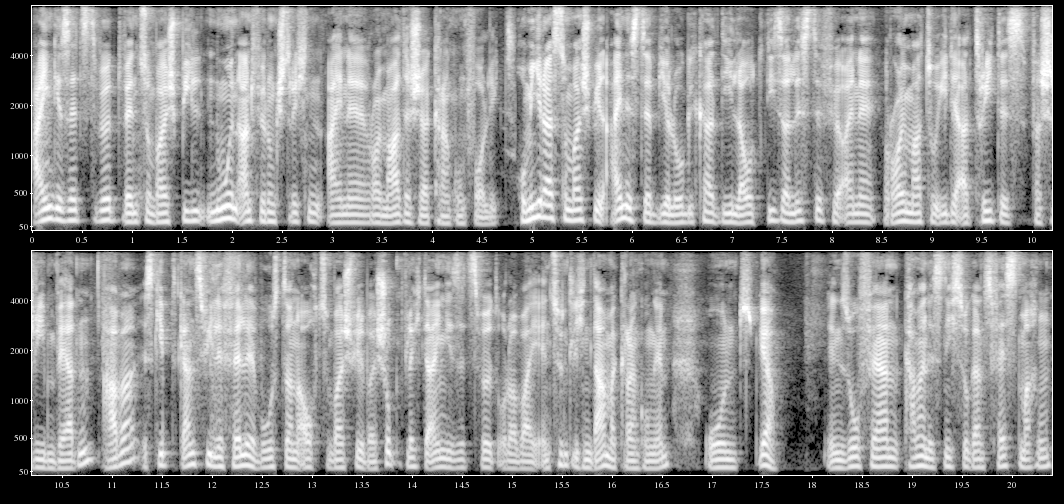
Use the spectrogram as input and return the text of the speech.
eingesetzt wird, wenn zum Beispiel nur in Anführungsstrichen eine rheumatische Erkrankung vorliegt. Humira ist zum Beispiel eines der Biologika, die laut dieser Liste für eine rheumatoide Arthritis verschrieben werden. Aber es gibt ganz viele Fälle, wo es dann auch zum Beispiel bei Schuppenflechte eingesetzt wird oder bei entzündlichen Darmerkrankungen. Und ja, Insofern kann man es nicht so ganz festmachen,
